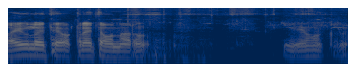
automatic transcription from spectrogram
లైవ్లో అయితే ఒక్కరైతే ఉన్నారు. ఏమొక్కరు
